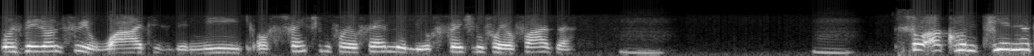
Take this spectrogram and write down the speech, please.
Because they don't see what is the need of searching for your family, of searching for your father. Mm. Mm. So I continued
